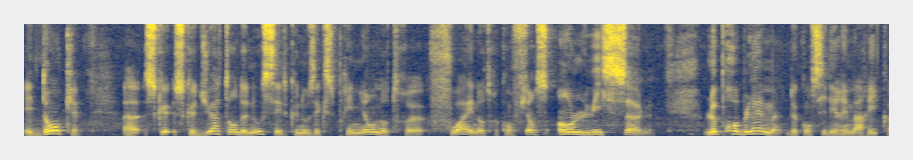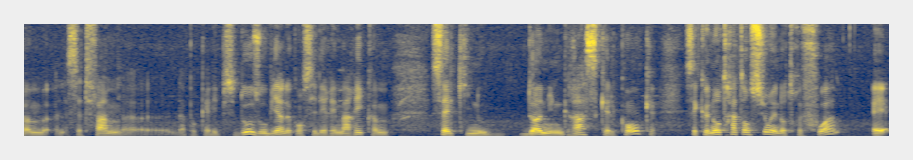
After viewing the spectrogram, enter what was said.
Et donc, euh, ce, que, ce que Dieu attend de nous, c'est que nous exprimions notre foi et notre confiance en lui seul. Le problème de considérer Marie comme cette femme euh, d'Apocalypse 12, ou bien de considérer Marie comme celle qui nous donne une grâce quelconque, c'est que notre attention et notre foi est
